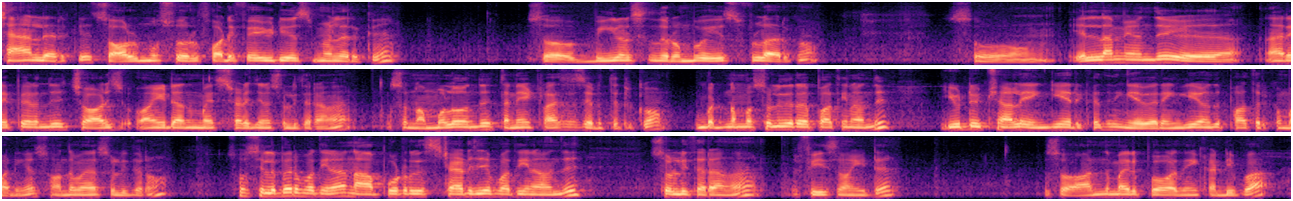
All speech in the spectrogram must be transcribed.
சேனலில் இருக்குது ஸோ ஆல்மோஸ்ட் ஒரு ஃபார்ட்டி ஃபைவ் வீடியோஸ் மேலே இருக்குது ஸோ பிகினர்ஸ்க்கு வந்து ரொம்ப யூஸ்ஃபுல்லாக இருக்கும். ஸோ எல்லாமே வந்து நிறைய பேர் வந்து சார்ஜ் வாங்கிட்டு அந்த மாதிரி ஸ்ட்ராட்டஜின்னு சொல்லித்தராங்க ஸோ நம்மளும் வந்து தனியாக கிளாஸஸ் எடுத்துருக்கோம் பட் நம்ம சொல்லி பார்த்தீங்கன்னா வந்து யூடியூப் சேனல் எங்கேயும் இருக்கிறது நீங்கள் வேறு எங்கேயும் வந்து பார்த்துருக்க மாட்டீங்க. ஸோ அந்த மாதிரி தான் சொல்லித்தரோம் ஸோ சில பேர் பார்த்தீங்கன்னா நான் போட்டிருக்க ஸ்ட்ராட்டஜியை பார்த்தீங்கன்னா வந்து சொல்லி தராங்க. ஃபீஸ் வாங்கிட்டு. ஸோ அந்த மாதிரி போகாதீங்க கண்டிப்பாக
